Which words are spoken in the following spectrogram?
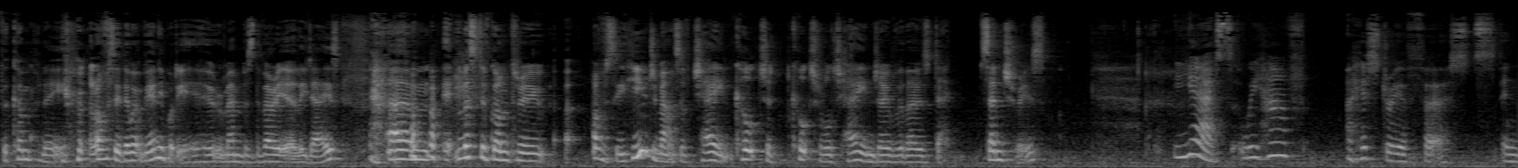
the company, and obviously there won't be anybody here who remembers the very early days. Um, it must have gone through uh, obviously huge amounts of change, culture, cultural change over those de- centuries. Yes, we have a history of firsts in,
